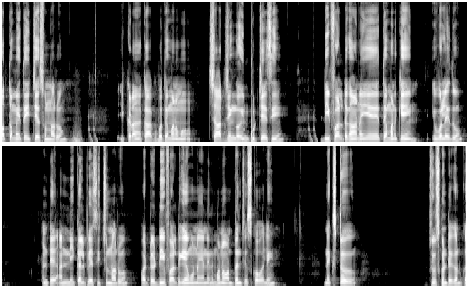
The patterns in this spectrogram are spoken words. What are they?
మొత్తం అయితే ఇచ్చేసి ఉన్నారు. ఇక్కడ కాకపోతే మనము ఛార్జింగ్ ఇన్పుట్ చేసి డిఫాల్ట్గా ఆన్ అయ్యే అయితే మనకి ఇవ్వలేదు. అంటే అన్నీ కలిపేసి ఇచ్చున్నారు. వాటి డిఫాల్ట్గా ఏమున్నాయి అనేది మనం అర్థం చేసుకోవాలి. నెక్స్ట్ చూసుకుంటే కనుక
